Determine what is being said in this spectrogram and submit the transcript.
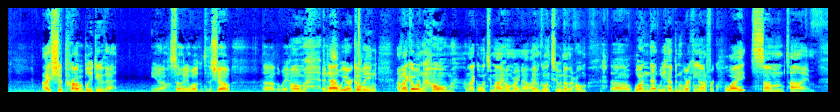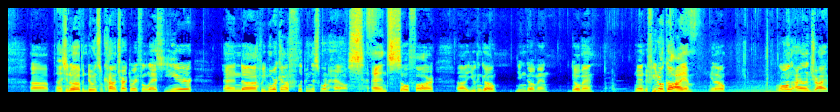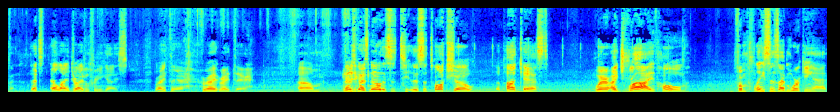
I should probably do that. You know. So anyway, welcome to the show. Uh, the way home, and now we are going. I'm not going home. I'm not going to my home right now. I'm going to another home, uh, one that we have been working on for quite some time. Uh, as you know, I've been doing some contract work for the last year, and uh, we've been working on flipping this one house. And so far, uh, you can go. You can go, man. Go, man. Man, if you don't go, I am. You know, Long Island driving. That's LI driving for you guys. Right there. Right, right there. Um, now, as you guys know, this is t- this is a talk show, a podcast, where I drive home from places I'm working at,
